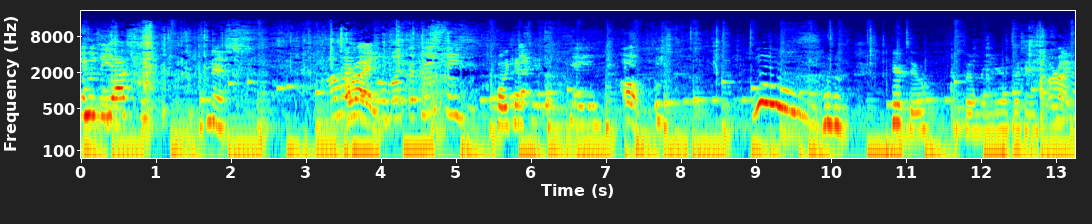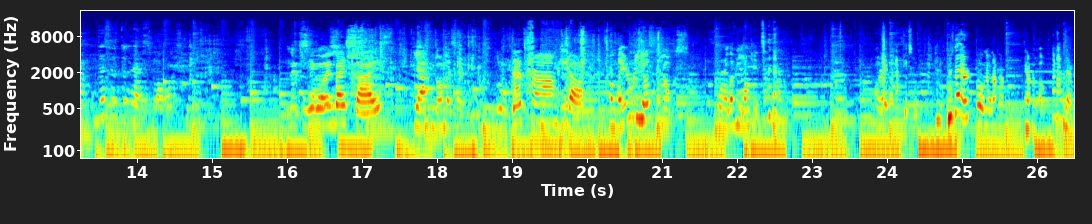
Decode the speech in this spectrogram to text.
Enthusiasticness. Mama, All right. Mama, the PlayStation. Oh, Cole, we can't see. The Oh, oops. Here too. I'm filming you. It's okay. All right. This is the next smallest one. Next. Are you going by size? Yeah, I'm going by side. That's from Gita. Hilarious jokes for 11 year old kids. All right, let's go. Who's there? Oh, no, not now. Not now. Oh, not there.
